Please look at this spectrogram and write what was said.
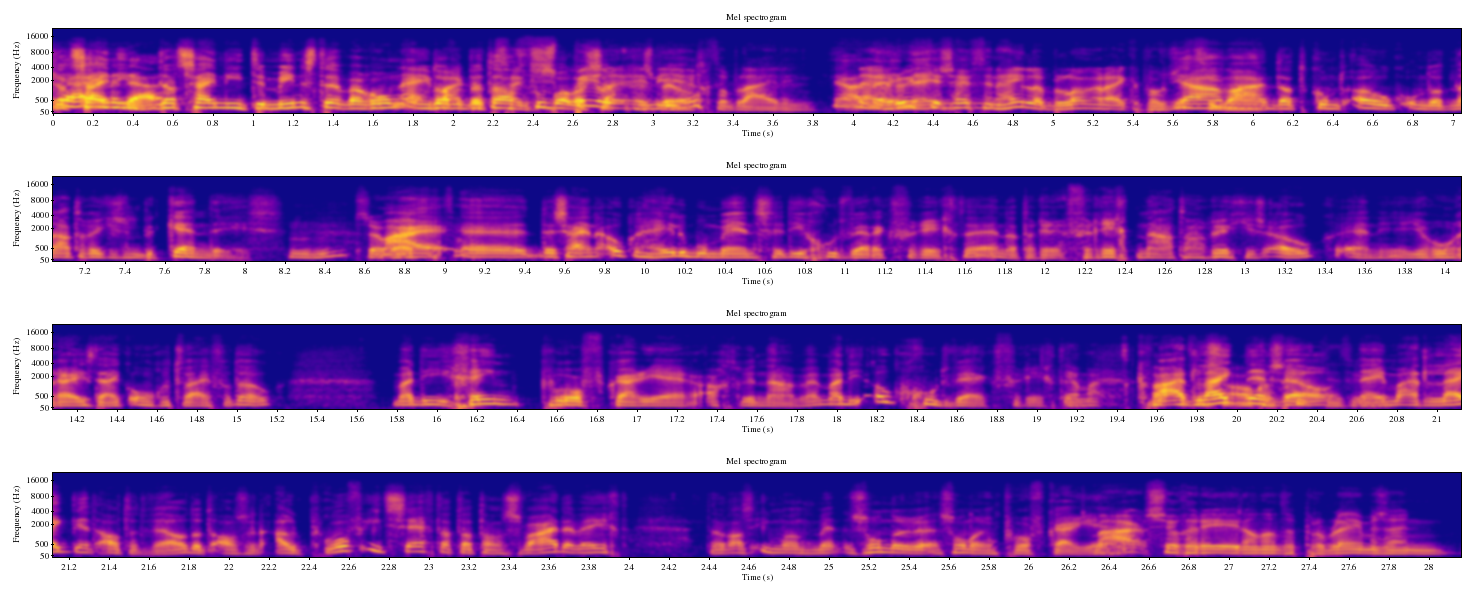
dat, zijn niet, dat zijn niet de minste. Waarom? Nee, omdat betaald voetballers in de jeugdopleiding. Ja, nee, nee Rutjes heeft een hele belangrijke positie. Ja, maar dat komt ook omdat Nathan Rutjes een bekende is. Mm -hmm, maar uh, er zijn ook een heleboel mensen die goed werk verrichten. En dat verricht Nathan Rutjes ook. En Jeroen Rijsdijk ongetwijfeld ook maar die geen profcarrière achter hun naam hebben, maar die ook goed werk verrichten. Ja, maar het, maar het lijkt net wel, nee, maar het lijkt net altijd wel dat als een oud prof iets zegt, dat dat dan zwaarder weegt dan als iemand met, zonder, zonder een profcarrière. Maar suggereer je dan dat de problemen zijn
